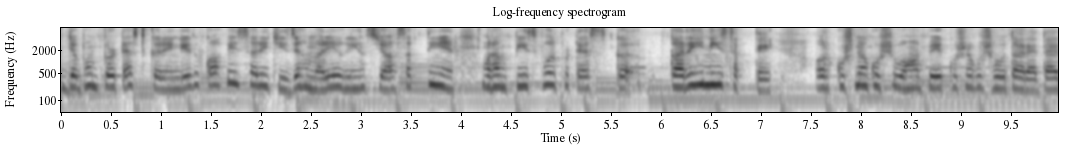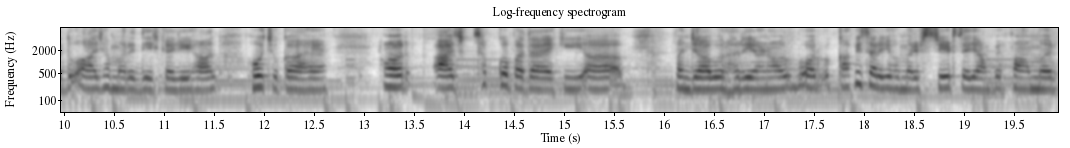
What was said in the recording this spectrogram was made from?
जब हम प्रोटेस्ट करेंगे तो काफ़ी सारी चीज़ें हमारी अगेंस्ट जा सकती हैं और हम पीसफुल प्रोटेस्ट कर, कर ही नहीं सकते। और कुछ ना कुछ वहाँ पे कुछ ना कुछ होता रहता है। तो आज हमारे देश का ये हाल हो चुका है और आज सबको पता है कि आ, पंजाब और हरियाणा और और काफ़ी सारे जो हमारे स्टेट्स हैं जहाँ पे फार्मर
